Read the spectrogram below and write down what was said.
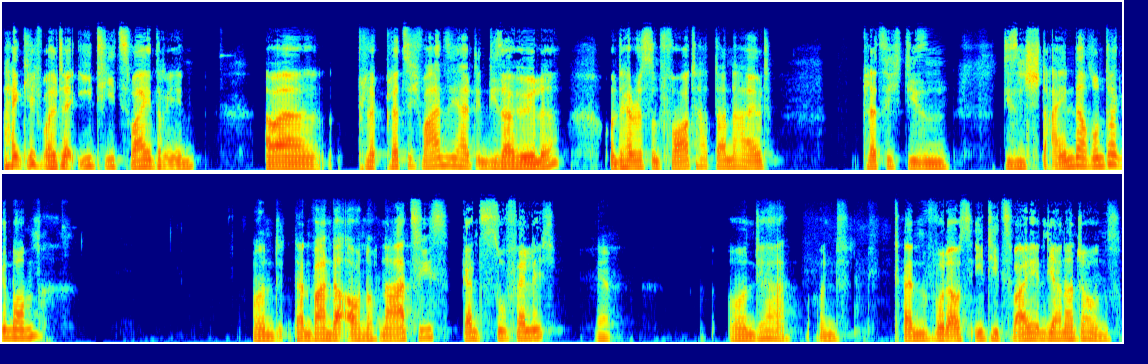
Eigentlich wollte er E.T. 2 drehen, aber plö plötzlich waren sie halt in dieser Höhle und Harrison Ford hat dann halt plötzlich diesen, diesen Stein darunter genommen. Und dann waren da auch noch Nazis, ganz zufällig. Ja. Und ja, und dann wurde aus E.T. 2 Indiana Jones.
